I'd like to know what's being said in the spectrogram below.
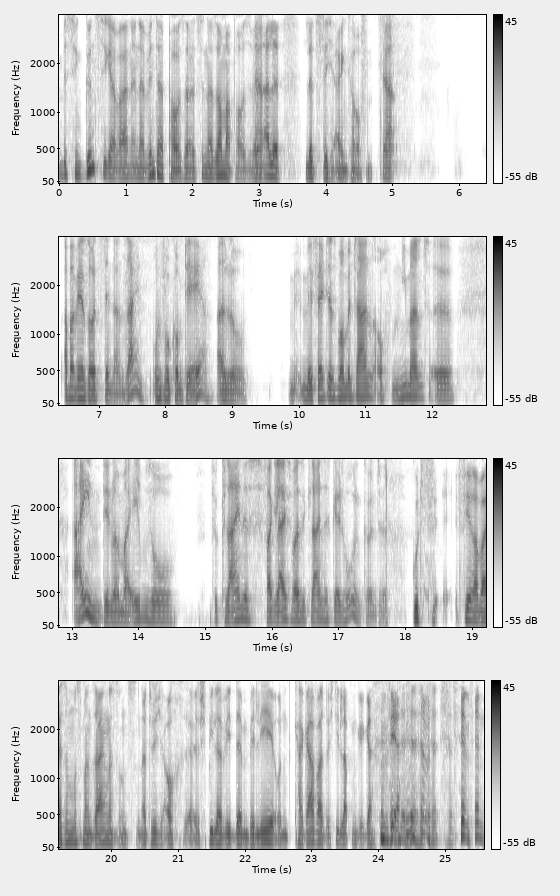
ein bisschen günstiger waren in der Winterpause als in der Sommerpause, wenn Ja. alle letztlich einkaufen. Ja. Aber wer soll's denn dann sein? Und wo kommt der her? Also, mir fällt jetzt momentan auch niemand äh, ein, den man mal eben so für kleines, vergleichsweise kleines Geld holen könnte. Gut, f- fairerweise muss man sagen, dass uns natürlich auch äh, Spieler wie Dembele und Kagawa durch die Lappen gegangen wären, wenn, wenn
